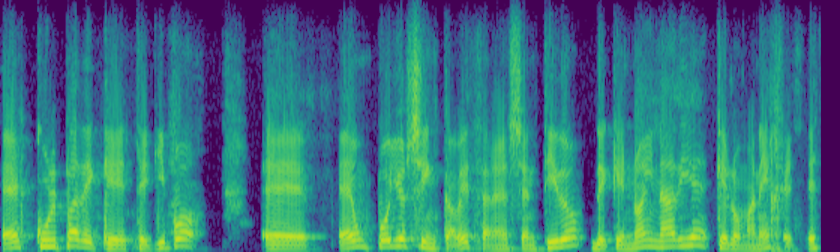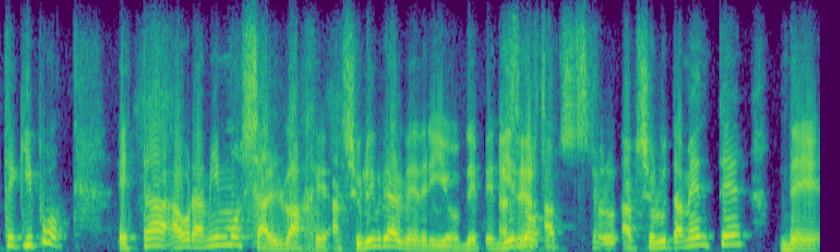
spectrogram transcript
es culpa de que este equipo eh, es un pollo sin cabeza, en el sentido de que no hay nadie que lo maneje. Este equipo está ahora mismo salvaje, a su libre albedrío, dependiendo absolutamente de,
